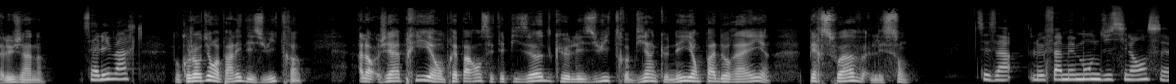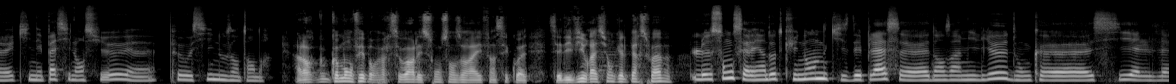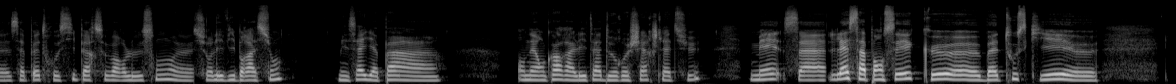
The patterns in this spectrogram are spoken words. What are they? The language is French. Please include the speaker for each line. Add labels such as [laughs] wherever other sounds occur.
Speaker 1: Salut Jeanne.
Speaker 2: Salut Marc.
Speaker 1: Donc aujourd'hui, on va parler des huîtres. Alors, j'ai appris en préparant cet épisode que les huîtres, bien que n'ayant pas d'oreilles, perçoivent les sons.
Speaker 2: C'est ça, le fameux monde du silence euh, qui n'est pas silencieux euh, peut aussi nous entendre.
Speaker 1: Alors, comment on fait pour percevoir les sons sans oreilles? Enfin, C'est quoi? C'est des vibrations qu'elles perçoivent?
Speaker 2: Le son, c'est rien d'autre qu'une onde qui se déplace euh, dans un milieu. Donc, si elle, ça peut être aussi percevoir le son sur les vibrations. Mais ça, il n'y a pas. On est encore à l'état de recherche là-dessus. Mais ça laisse à penser que bah, tout ce qui est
